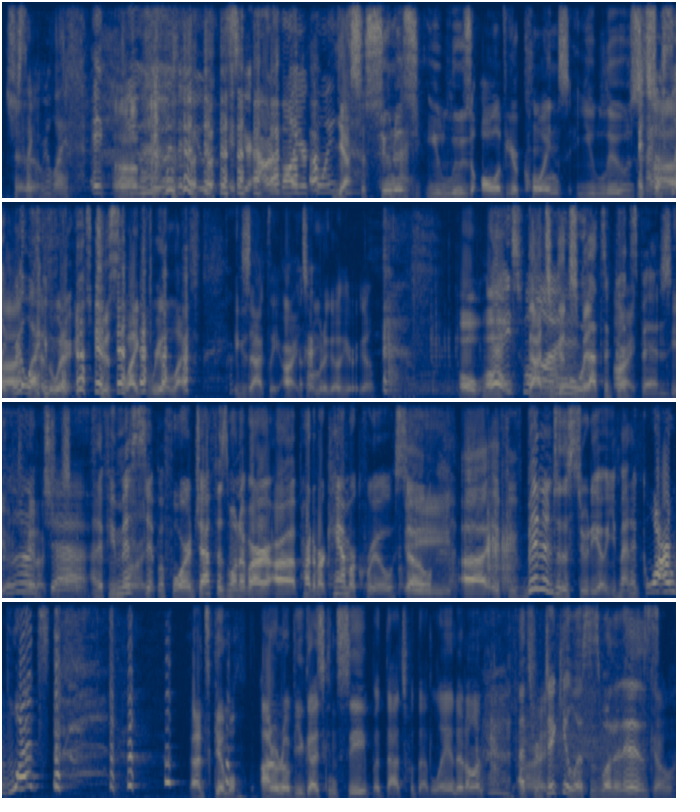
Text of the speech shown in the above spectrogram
It's just like real life. Hey, do you lose if, you, if you're out of all your coins? Um, Yes, as soon as you lose all of your coins, you lose. It's just like real life. And the winner, it's just like real life. Exactly. All right, so I'm going to go. Here we go. Oh, Nice oh, that's a good spin. Ooh, that's a good All right, spin. See, I Good, can actually Jeff. spin. And if you missed All right. it before, Jeff is one of our uh, part of our camera crew. So Hey. uh, if you've been into the studio, you've met a wow, what? That's Gimel. I don't know if you guys can see, but that's what that landed on. That's All right, ridiculous, is what it is. Go.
